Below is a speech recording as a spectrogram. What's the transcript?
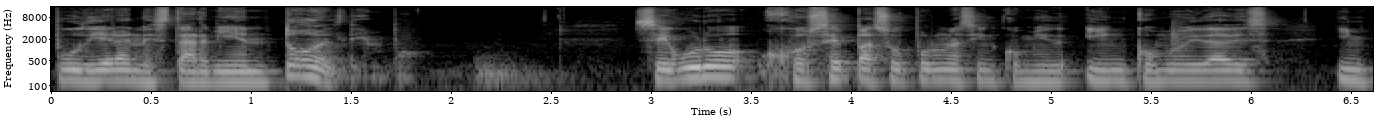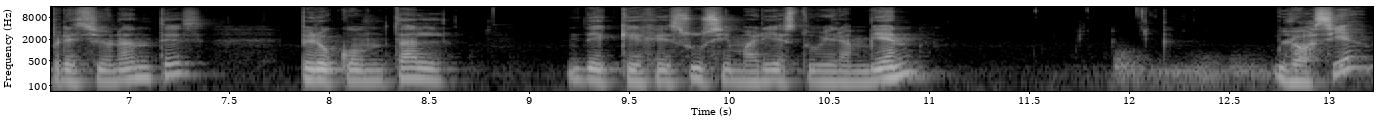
pudieran estar bien todo el tiempo Seguro José pasó por unas incomodidades impresionantes, pero con tal de que Jesús y María estuvieran bien, lo hacía.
